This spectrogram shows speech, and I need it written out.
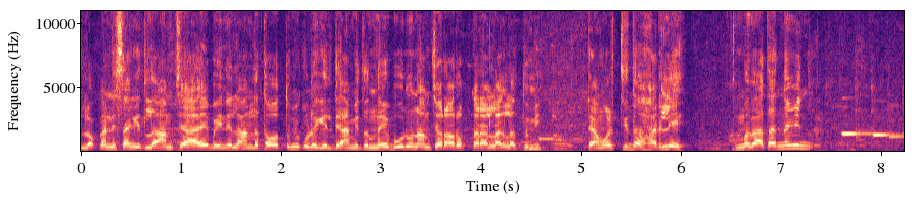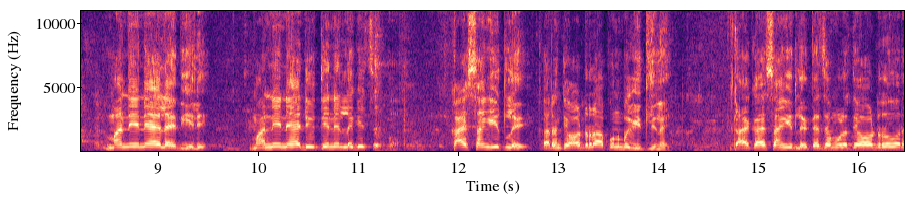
लोकांनी सांगितलं आमच्या आई बहिणीला आणलं तेव्हा तुम्ही कुठे गेलते? आम्ही तर नाही बोलून आमच्यावर आरोप करायला लागलात तुम्ही. त्यामुळे तिथं हारले. मग आता नवीन मान्य न्यायालयात गेले. मान्य न्यायदेवतेने लगेच काय सांगितलंय? कारण ती ऑर्डर आपण बघितली नाही. काय काय सांगितलंय? त्याच्यामुळे त्या ऑर्डरवर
